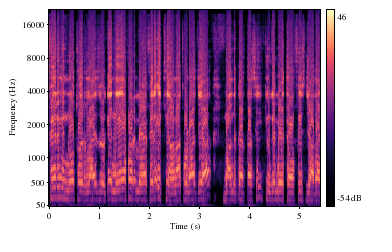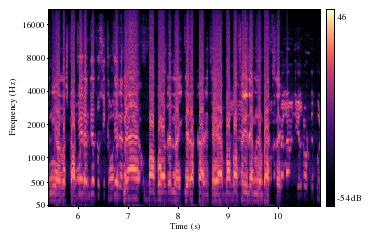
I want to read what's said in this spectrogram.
ਫਿਰ ਮੈਨੂੰ ਥੋੜਾ ਰਿਅਲਾਈਜ਼ ਹੋ ਗਿਆ ਨਹੀਂ ਪਰ ਮੈਂ ਫਿਰ ਇੱਥੇ ਆਣਾ ਥੋੜਾ ਜਿਹਾ ਬੰਦ ਕਰਤਾ ਸੀ ਕਿਉਂਕਿ ਮੈਂ ਇੱਥੇ ਆਫਿਸ ਜ਼ਿਆਦਾ ਨਹੀਂ ਆਉਣਾ ਕਿੱਥੇ ਸਟਾਰਟ ਮੈਂ ਬਾਬਾ ਆਰਡਰ ਨਹੀਂ ਮੇਰਾ ਘਰ ਇੱਥੇ ਆ ਬਾਬਾ ਫਰੀਦ ਐਮਨ ਬੈਕ ਪਹਿਲਾਂ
